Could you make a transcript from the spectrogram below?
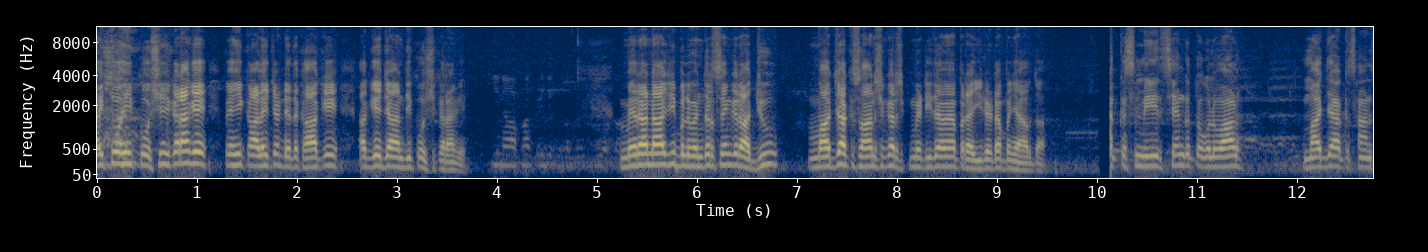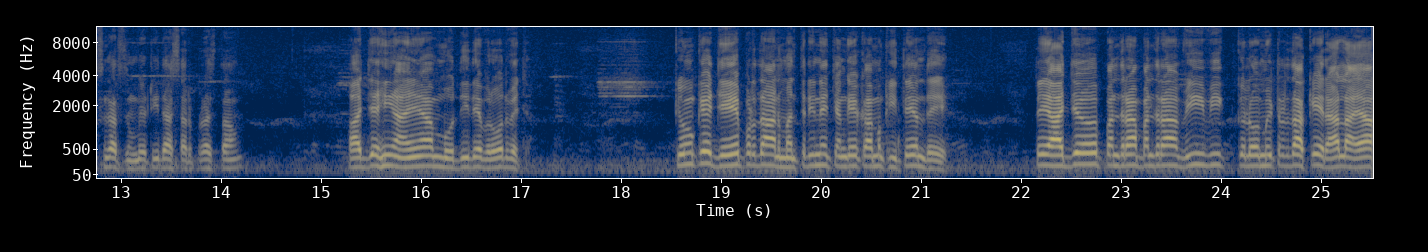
ਇੱਥੋਂ ਅਸੀਂ ਕੋਸ਼ਿਸ਼ ਕਰਾਂਗੇ ਵੀ ਅਸੀਂ ਕਾਲੇ ਝੰਡੇ ਦਿਖਾ ਕੇ ਅੱਗੇ ਜਾਣ ਦੀ ਕੋਸ਼ਿਸ਼ ਕਰਾਂਗੇ। ਮੇਰਾ ਨਾਮ ਜੀ ਬਲਵਿੰਦਰ ਸਿੰਘ ਰਾਜੂ ਮਾਝਾ ਕਿਸਾਨ ਸੰਘਰਸ਼ ਕਮੇਟੀ ਦਾ ਮੈਂ ਪ੍ਰੈਜ਼ੀਡੈਂਟ ਹਾਂ ਪੰਜਾਬ ਦਾ। ਕਸ਼ਮੀਰ ਸਿੰਘ ਤੁਗਲਵਾਲ ਮਾਝਾ ਕਿਸਾਨ ਸੰਘਰਸ਼ ਕਮੇਟੀ ਦਾ ਸਰਪ੍ਰਸਤ ਹਾਂ। ਅੱਜ ਅਸੀਂ ਆਏ ਆ ਮੋਦੀ ਦੇ ਵਿਰੋਧ ਵਿੱਚ ਕਿਉਂਕਿ ਜੇ ਪ੍ਰਧਾਨ ਮੰਤਰੀ ਨੇ ਚੰਗੇ ਕੰਮ ਕੀਤੇ ਹੁੰਦੇ ਤੇ ਅੱਜ 15 15 20 20 ਕਿਲੋਮੀਟਰ ਦਾ ਘੇਰਾ ਲਾਇਆ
